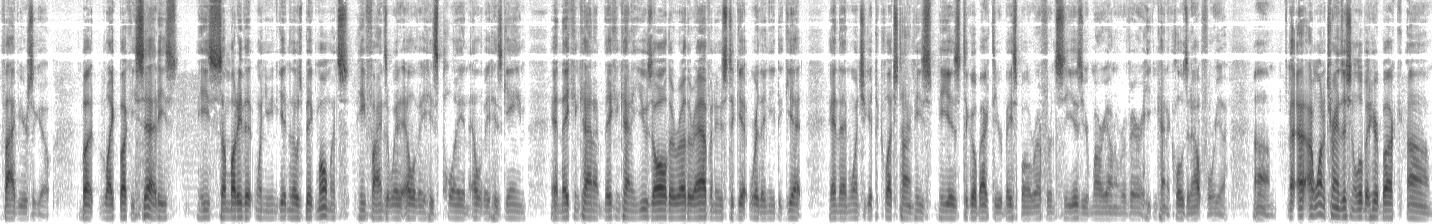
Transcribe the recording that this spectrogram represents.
five years ago. But like Bucky said, he's he's somebody that when you get in those big moments, he finds a way to elevate his play and elevate his game. And they can kind of they can kind of use all their other avenues to get where they need to get. And then once you get to clutch time, he's he is to go back to your baseball reference. He is your Mariano Rivera. He can kind of close it out for you. Um, I, I, want to transition a little bit here, Buck. Um,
